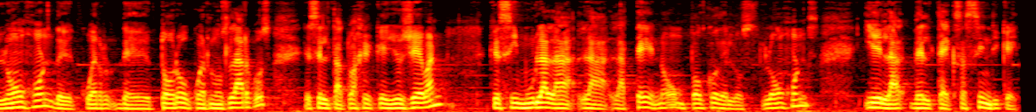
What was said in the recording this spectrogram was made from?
Longhorn, de, de, toro o cuernos largos. Es el tatuaje que ellos llevan, que simula la, la, T, ¿no? Un poco de los Longhorns y la del Texas Syndicate.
